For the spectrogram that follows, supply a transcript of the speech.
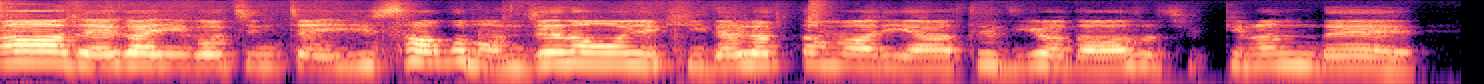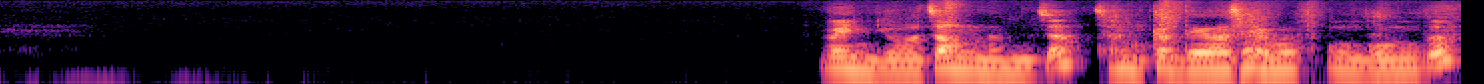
아 내가 이거 진짜 이 사고는 언제 나오냐 기다렸단 말이야. 드디어 나와서 좋긴 한데. 웬 여장 남자? 잠깐 내가 잘못 본 건가?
